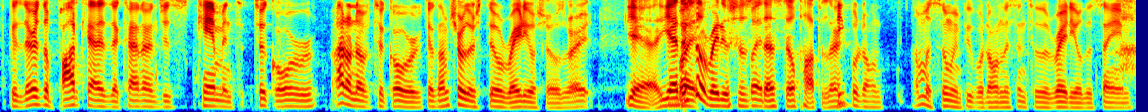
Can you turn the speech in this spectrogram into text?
because there's a podcast that kind of just came and t- took over. I don't know if it took over because I'm sure there's still radio shows, right? yeah, yeah. But- there's still radio shows that's still popular. People don't. I'm assuming people don't listen to the radio the same.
